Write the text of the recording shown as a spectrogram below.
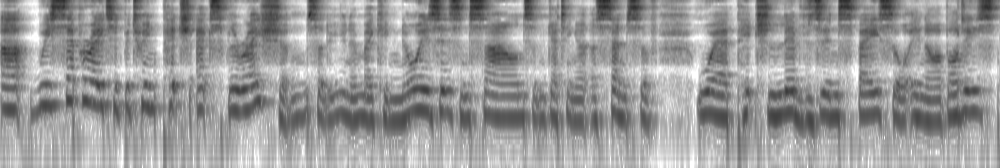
Uh, we separated between pitch exploration, of, you know, making noises and sounds and getting a, a sense of where pitch lives in space or in our bodies.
